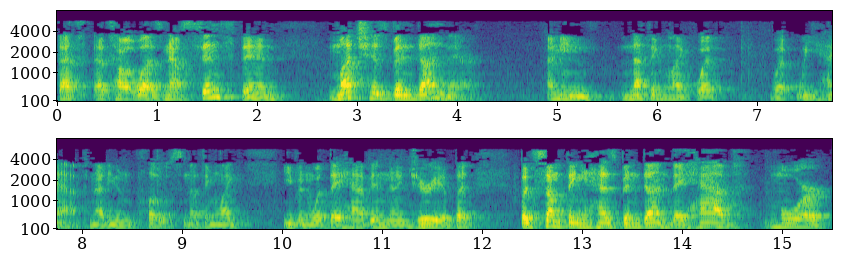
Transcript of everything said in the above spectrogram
That's, that's how it was. Now, since then, much has been done there. I mean, nothing like what, what we have, not even close, nothing like even what they have in Nigeria, but, but something has been done. They have more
